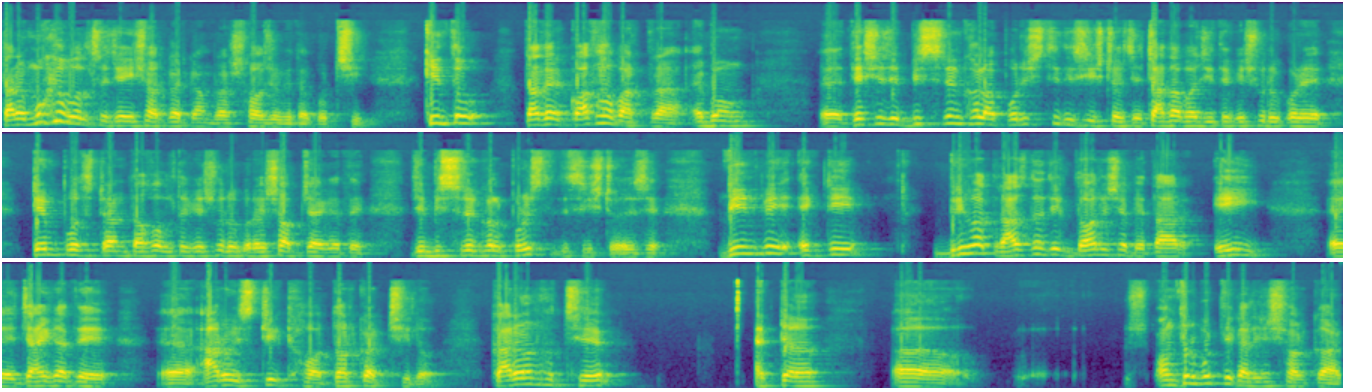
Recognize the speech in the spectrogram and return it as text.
তারা মুখে বলছে যে এই সরকারকে আমরা সহযোগিতা করছি। কিন্তু তাদের কথাবার্তা এবং দেশে যে বিশৃঙ্খলা পরিস্থিতি সৃষ্টি হয়েছে চাঁদাবাজি থেকে শুরু করে টেম্পো স্ট্যান্ড দখল থেকে শুরু করে সব জায়গাতে যে বিশৃঙ্খল পরিস্থিতি সৃষ্টি হয়েছে বিএনপি একটি বৃহৎ রাজনৈতিক দল হিসেবে তার এই জায়গাতে আহ, আরও স্ট্রিক্ট হওয়ার দরকার ছিল। কারণ হচ্ছে একটা অন্তর্বর্তীকালীন সরকার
